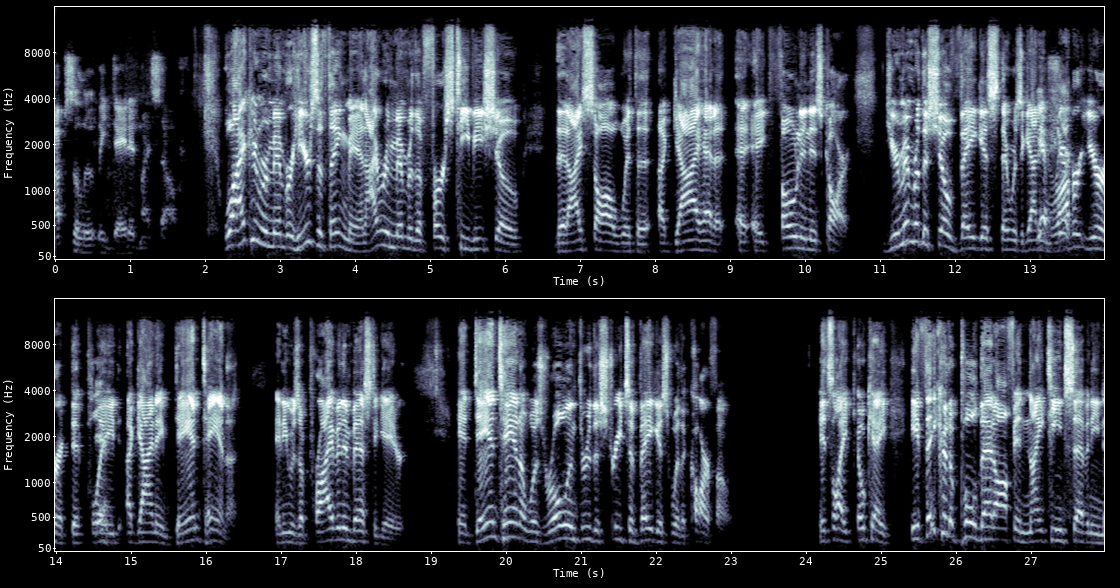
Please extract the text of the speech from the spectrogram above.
absolutely dated myself. Well, I can remember. Here's the thing, man. I remember the first TV show that I saw with a, a guy had a, a, phone in his car. Do you remember the show Vegas? There was a guy Yeah, named sure. Robert Urich that played a guy named Dan Tana, and he was a private investigator. And Dan Tana was rolling through the streets of Vegas with a car phone. It's like, okay, if they could have pulled that off in 1979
